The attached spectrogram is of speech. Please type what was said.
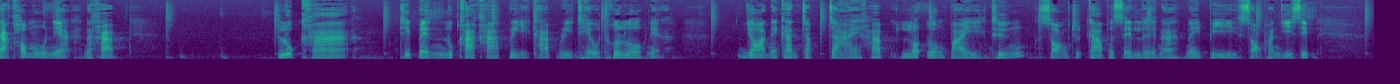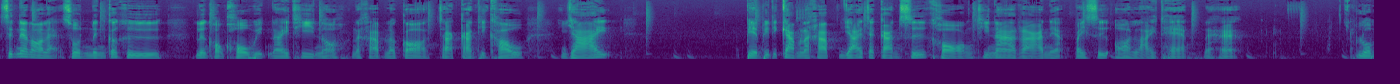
จากข้อมูลเนี่ยนะครับลูกค้าที่เป็นลูกค้าค้าปลีกครับรีเทลทั่วโลกเนี่ย ยอดในการจับจ่ายครับ ลดลงไปถึง 2.9%เลยนะ ในปี 2020 ซึ่งแน่นอนแหละ ส่วนหนึ่งก็คือเรื่องของโควิด -19 เนาะนะครับ แล้วก็จากการที่เขาย้ายเปลี่ยนพฤติกรรมนะครับ ย้ายจากการซื้อของที่หน้าร้านเนี่ย ไปซื้อออนไลน์แทนนะฮะรวม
